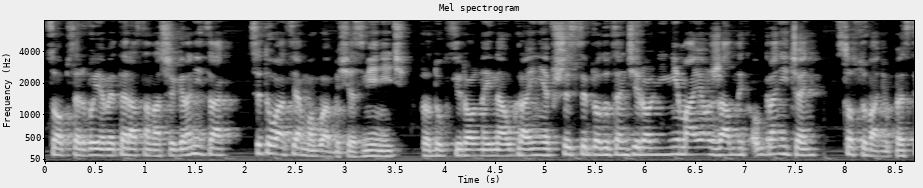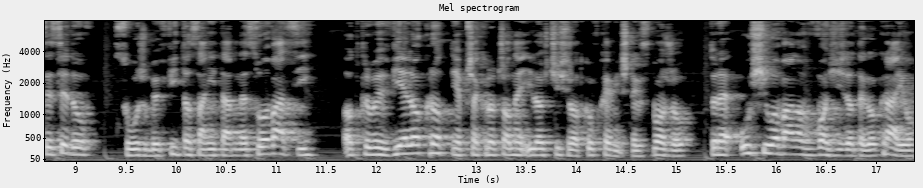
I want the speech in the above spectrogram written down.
co obserwujemy teraz na naszych granicach, sytuacja mogłaby się zmienić. W produkcji rolnej na Ukrainie wszyscy producenci rolni nie mają żadnych ograniczeń w stosowaniu pestycydów. Służby fitosanitarne Słowacji odkryły wielokrotnie przekroczone ilości środków chemicznych w zbożu, które usiłowano wwozić do tego kraju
